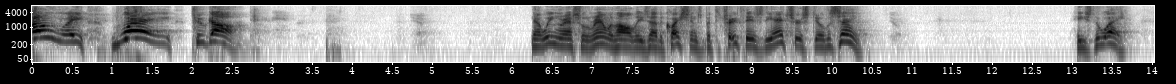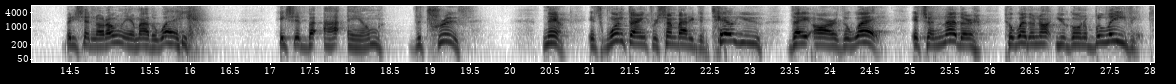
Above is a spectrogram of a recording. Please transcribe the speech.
only way to God. Now, we can wrestle around with all these other questions, but the truth is the answer is still the same. He's the way. But he said, Not only am I the way, he said, but I am the truth. Now, it's one thing for somebody to tell you they are the way. It's another to whether or not you're going to believe it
